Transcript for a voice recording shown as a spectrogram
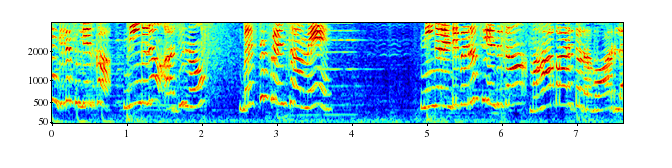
என்கிட்ட சொல்லியிருக்கா. நீங்களும் அர்ஜுனும் பெஸ்ட் ஃப்ரெண்ட்ஸ் ஆமே. நீங்க ரெண்டு பேரும் சேர்ந்து தான் மகாபாரதோட வார்ல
